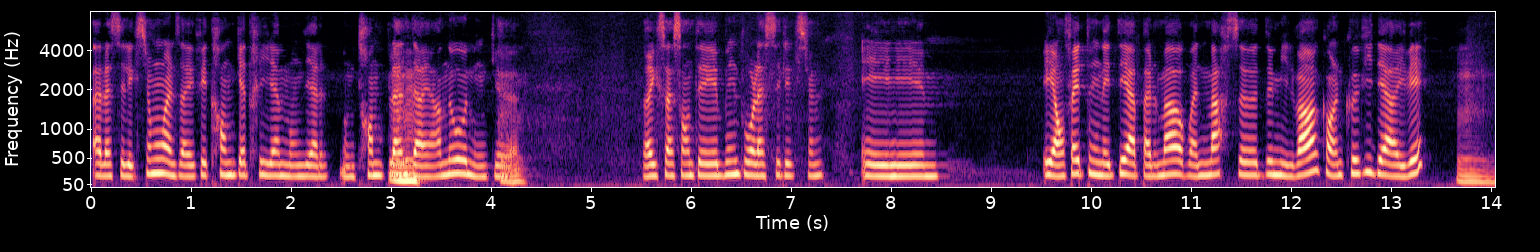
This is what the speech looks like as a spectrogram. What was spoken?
à la sélection, elles avaient fait 34e mondial, donc 30 places mmh. derrière nous. Donc, mmh. c'est vrai que ça sentait bon pour la sélection. Et, et en fait, on était à Palma au mois de mars 2020 quand le Covid est arrivé. Hmm.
